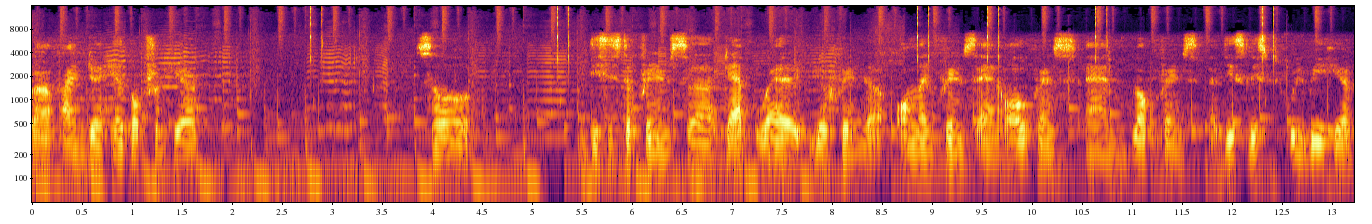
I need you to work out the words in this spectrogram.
uh, find the help option here. So this is the friends uh, tab where your friend uh, online friends and all friends and blog friends uh, this list will be here.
